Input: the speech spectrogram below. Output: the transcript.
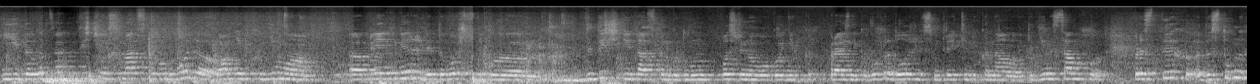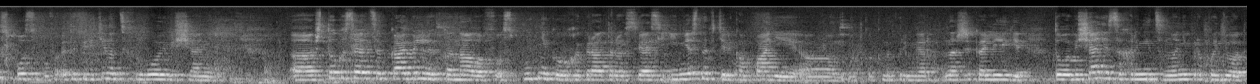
И до конца 2018 года вам необходимо э, принять меры для того, чтобы в 2019 году, после новогодних праздников, вы продолжили смотреть телеканалы. Вот один из самых простых, доступных способов – это перейти на цифровое вещание. Э, что касается кабельных каналов, спутниковых операторов связи и местных телекомпаний, э, вот как, например, наши коллеги, то вещание сохранится, но не пропадет.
